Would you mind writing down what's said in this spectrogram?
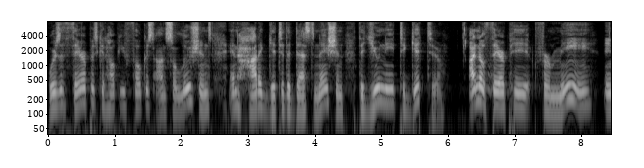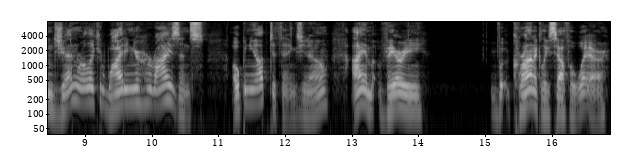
whereas a therapist could help you focus on solutions and how to get to the destination that you need to get to. I know therapy for me in general, it could widen your horizons, open you up to things, you know? I am very chronically self aware,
